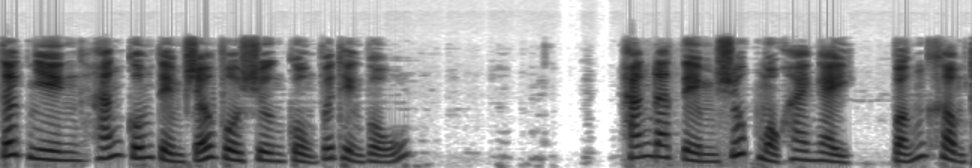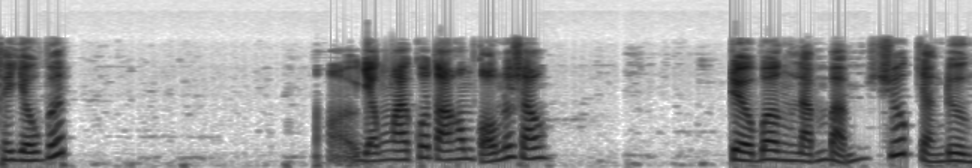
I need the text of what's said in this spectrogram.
Tất nhiên hắn cũng tìm sở vô sương cùng với thiền vũ. Hắn đã tìm suốt một hai ngày, vẫn không thấy dấu vết. Ờ, giọng ngoài của ta không còn nữa sao? Triệu Bân lẩm bẩm suốt chặng đường.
